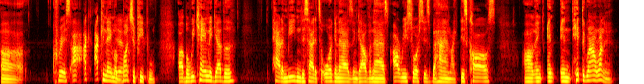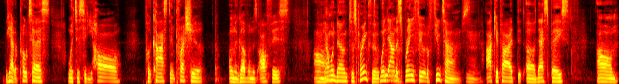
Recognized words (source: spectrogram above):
uh, Chris. I, I, I can name a Yeah. bunch of people, uh, but we came together, had a meeting, decided to organize and galvanize our resources behind like this cause, um, and, and and hit the ground running. We had a protest, went to City Hall, put constant pressure on the governor's office. Um, I went down to Springfield. went too. down to Springfield a few times, occupied th- uh, that space, um,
